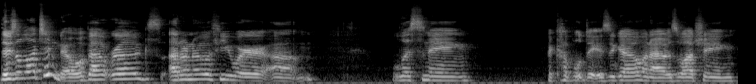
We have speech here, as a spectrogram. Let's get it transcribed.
There's a lot to know about rugs. I don't know if you were um, listening a couple days ago when I was watching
